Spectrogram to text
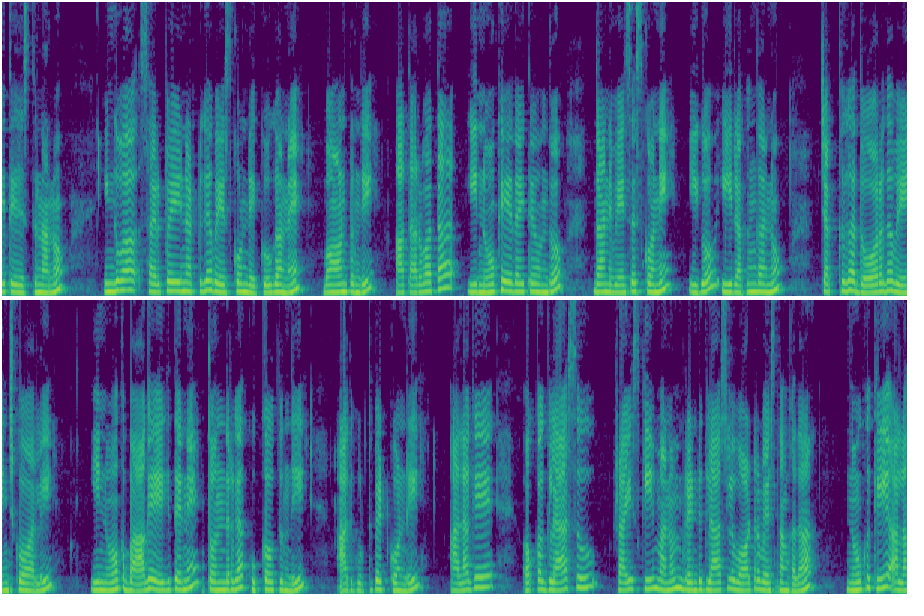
అయితే వేస్తున్నాను. ఇంగువ సరిపోయినట్టుగా వేసుకోండి ఎక్కువగానే బాగుంటుంది. ఆ తర్వాత ఈ నూక ఏదైతే ఉందో దాన్ని వేసేసుకొని ఇగో ఈ రకంగాను చక్కగా దోరగా వేయించుకోవాలి. ఈ నూక బాగా ఏగితేనే తొందరగా కుక్ అవుతుంది. అది గుర్తుపెట్టుకోండి. అలాగే ఒక గ్లాసు రైస్కి మనం రెండు గ్లాసులు వాటర్ వేస్తాం కదా నూకకి అలా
